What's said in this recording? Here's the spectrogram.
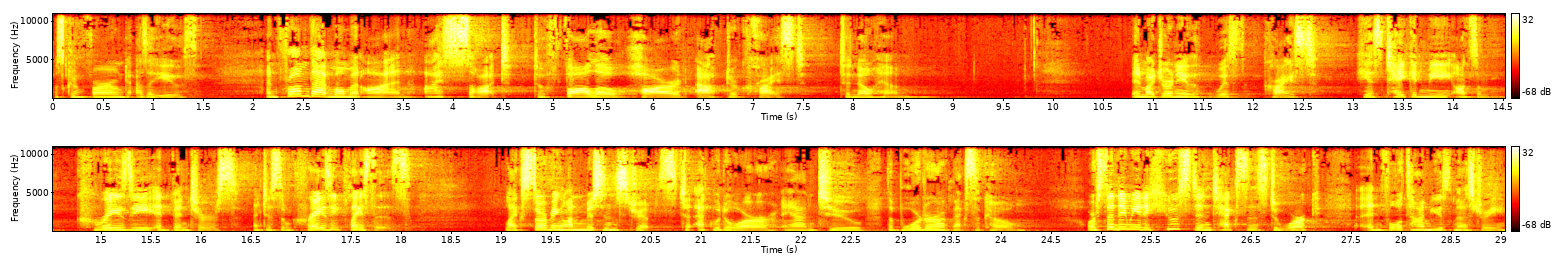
was confirmed as a youth. And from that moment on, I sought to follow hard after Christ, to know him. In my journey with Christ, he has taken me on some crazy adventures and to some crazy places, like serving on mission trips to Ecuador and to the border of Mexico, or sending me to Houston, Texas to work in full time youth ministry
